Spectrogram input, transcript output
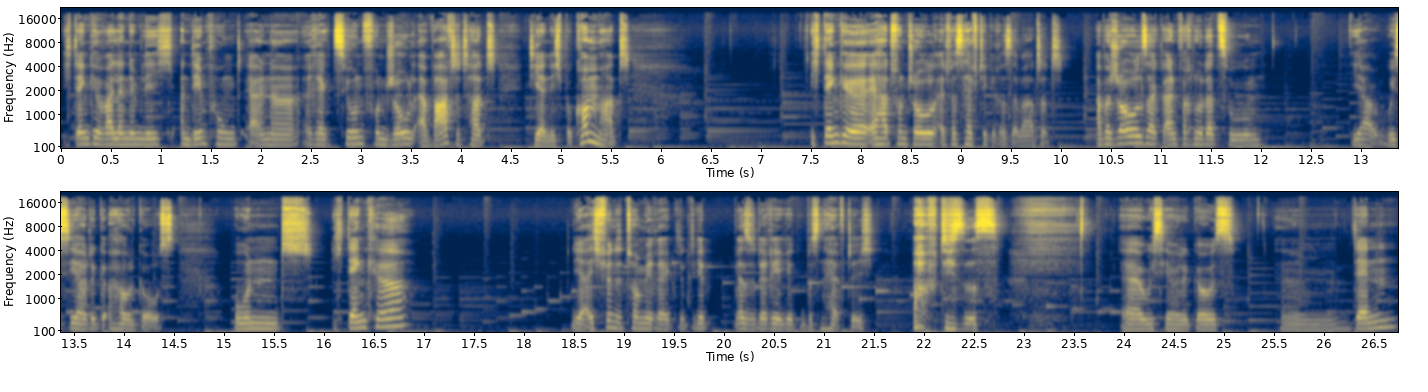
Ich denke, weil er nämlich an dem Punkt eine Reaktion von Joel erwartet hat, die er nicht bekommen hat. Ich denke, er hat von Joel etwas Heftigeres erwartet. Aber Joel sagt einfach nur dazu, ja, we see how, how it goes. Und ich denke, ja, ich finde, Tommy reagiert, also der reagiert ein bisschen heftig auf dieses uh, We see how it goes. Ähm, denn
